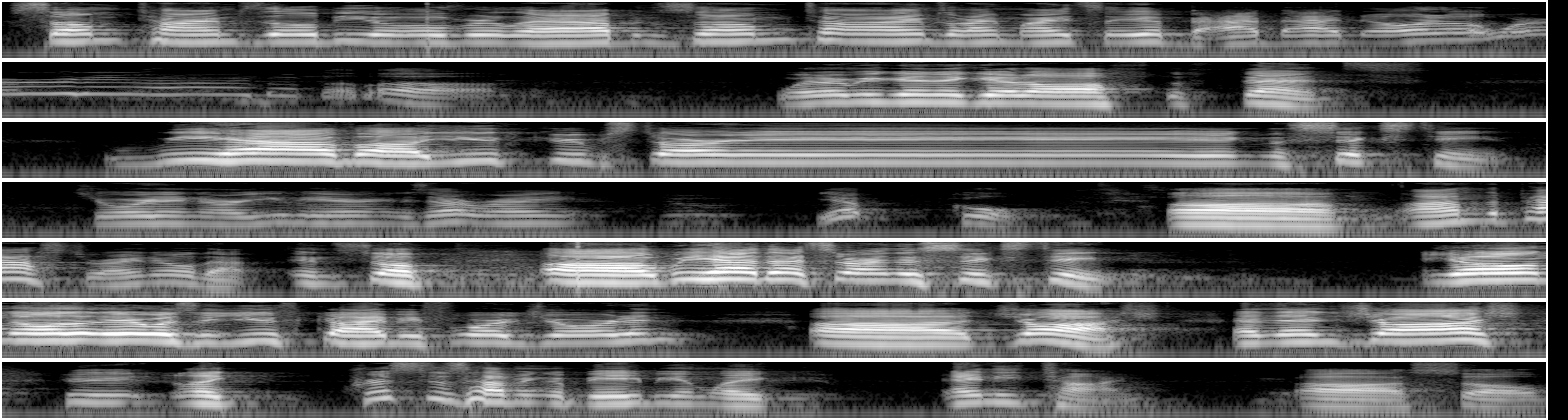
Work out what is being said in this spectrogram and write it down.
sometimes there'll be overlap, and sometimes I might say a bad, bad, no, no word. When are we going to get off the fence? We have a youth group starting the 16th. Jordan, are you here? Is that right? Yep, cool. Uh, I'm the pastor, I know that. And so uh, we have that starting the 16th. You all know that there was a youth guy before Jordan, uh, Josh. And then Josh, like, Chris is having a baby in like any time. Uh, so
